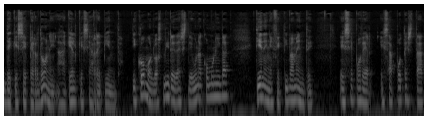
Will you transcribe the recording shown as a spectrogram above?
de que se perdone a aquel que se arrepienta y cómo los líderes de una comunidad tienen efectivamente ese poder, esa potestad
